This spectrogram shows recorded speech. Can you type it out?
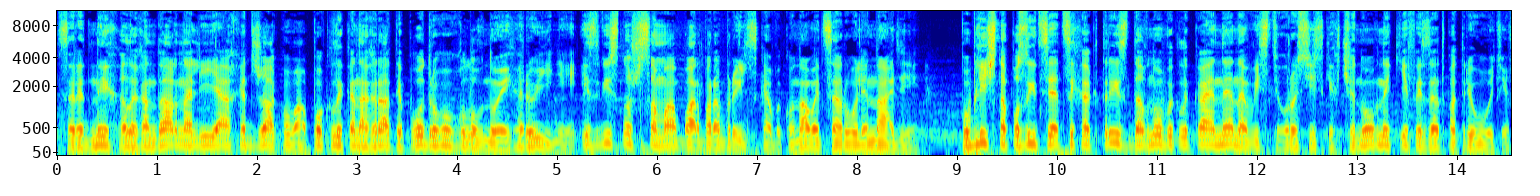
Серед них легендарна Лія Ахеджакова, покликана грати подругу головної героїні, і, звісно ж, сама Барбара Брильська, виконавиця ролі Наді. Публічна позиція цих актрис давно викликає ненависть у російських чиновників і зет-патріотів.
